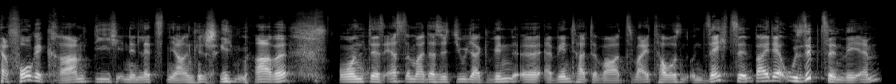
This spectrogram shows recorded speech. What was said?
hervorgekramt, die ich in den letzten Jahren geschrieben habe. Und das erste Mal, dass ich Julia Gwynn äh, erwähnt hatte, war 2016 bei der U17 WM.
